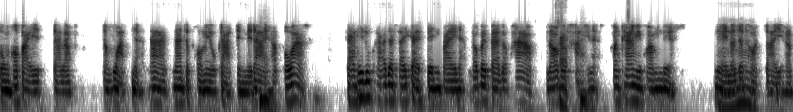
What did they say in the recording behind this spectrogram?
ตรงเข้าไปแต่ละจังหวัดเนี่ยน่าน่าจะพอมีโอกาสเป็นไปได้ครับ เพราะว่าการที่ลูกค้าจะใช้ไก่เป็นไปเนี่ยแล้วไปแปรสภาพแล้วเอาไปขายเนี่ยค่อนข้างมีความเหนื่อยเหนื่อยแล้วจะถอดใจครับ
